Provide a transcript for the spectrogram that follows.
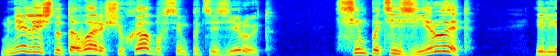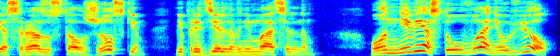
мне лично товарищ Ухабов симпатизирует». «Симпатизирует?» Илья сразу стал жестким и предельно внимательным. «Он невесту у Вани увел».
